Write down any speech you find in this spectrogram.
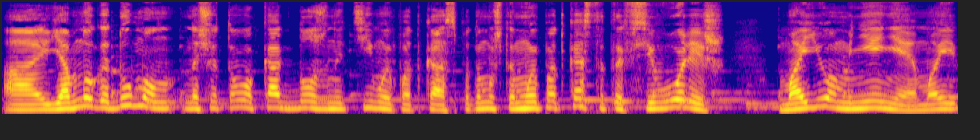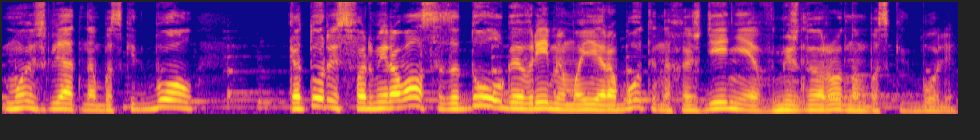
А, я много думал насчет того, как должен идти мой подкаст, потому что мой подкаст это всего лишь мое мнение, мой, мой взгляд на баскетбол, который сформировался за долгое время моей работы, нахождения в международном баскетболе.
